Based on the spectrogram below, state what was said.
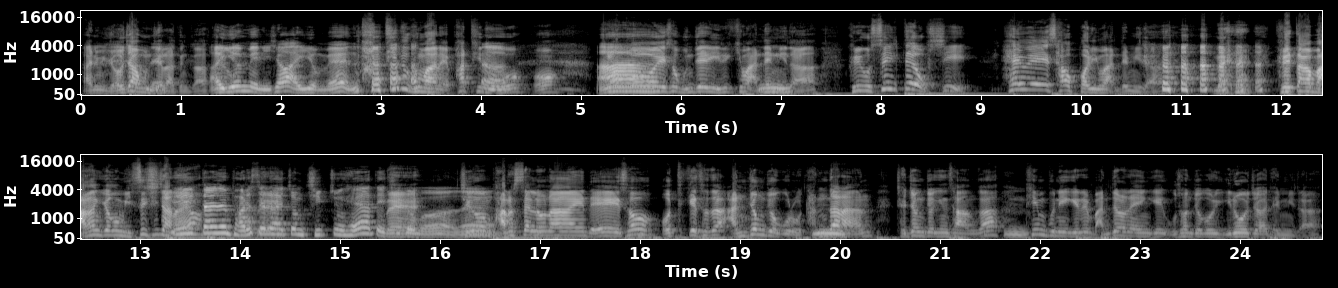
아니면 여자 문제라든가 그리고 아이언맨이셔 아이언맨. 파티도 그만해 파티도 어 그런 아. 거에서 문제를 일으키면 안 됩니다. 그리고 쓸데없이 해외에 사업 벌이면 안 됩니다. 네, 그랬다가 망한 경험 있으시잖아요. 일단은 바르셀로나에 네. 좀 집중해야 돼 네, 지금은. 네. 지금 바르셀로나에 대해서 어떻게 해서든 안정적으로 단단한 음. 재정적인 상황과 팀 분위기를 만들어내는 게 우선적으로 이루어져야 됩니다.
